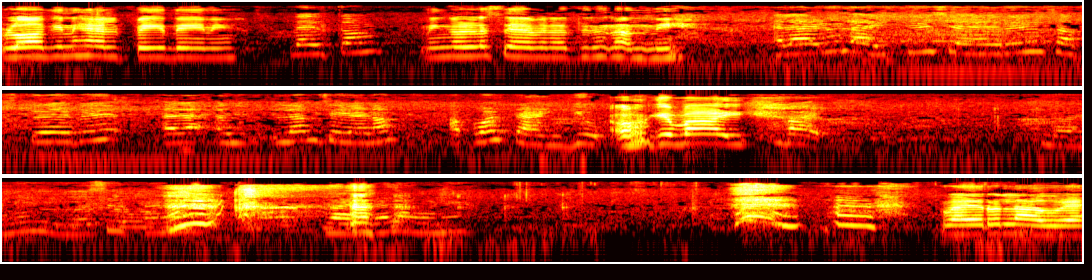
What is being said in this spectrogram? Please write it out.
വ്ളോഗിന് ഹെൽപ്പ് ചെയ്തേന്. വെൽക്കം നിങ്ങളുടെ സേവനത്തിന് നന്ദി. എല്ലാവരും ലൈക്ക് ഷെയർ സബ്സ്ക്രൈബ് എല്ലാം ചെയ്യണം. അപ്പോൾ thank you okay bye bye വൈറലാവേ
